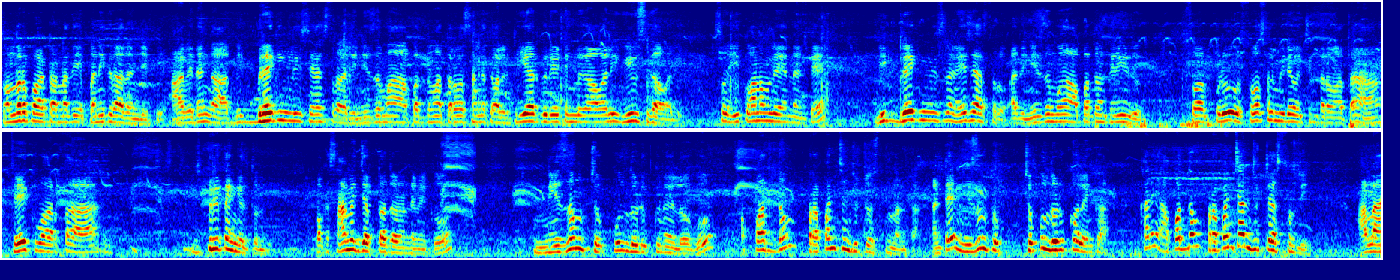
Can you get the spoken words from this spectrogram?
తొందరపాటు అన్నది పనికిరాదని చెప్పి. ఆ విధంగా బిగ్ బ్రేకింగ్ లీస్ చేస్తారు. అది నిజమా అబద్ధమా తర్వాత సంగతి వాళ్ళకి టీఆర్పీ రేటింగ్లు కావాలి వ్యూస్ కావాలి. సో ఈ కోణంలో ఏంటంటే బిగ్ బ్రేకింగ్ న్యూస్లో వేసేస్తారు. అది నిజమో అబద్ధం తెలియదు. సో ఇప్పుడు సోషల్ మీడియా వచ్చిన తర్వాత ఫేక్ వార్త విపరీతంగా వెళ్తుంది. ఒక సామెత చెప్తా చూడండి మీకు. నిజం చెప్పులు దొడుక్కునేలోగు అబద్ధం ప్రపంచం చుట్టేస్తుందంట. అంటే నిజం చెప్పులు దొడుక్కోలే ఇంకా. కానీ అబద్ధం ప్రపంచాన్ని చుట్టేస్తుంది. అలా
